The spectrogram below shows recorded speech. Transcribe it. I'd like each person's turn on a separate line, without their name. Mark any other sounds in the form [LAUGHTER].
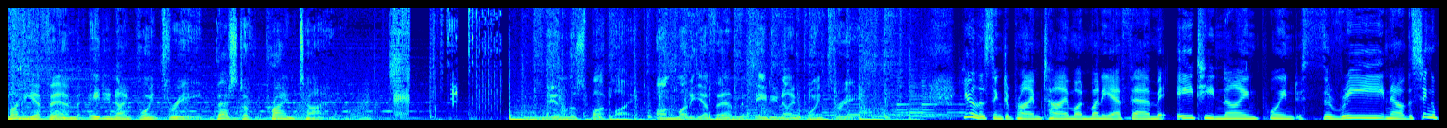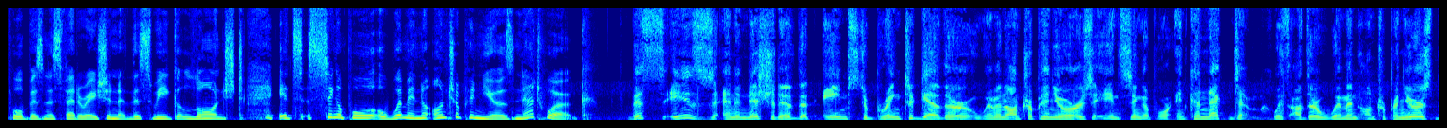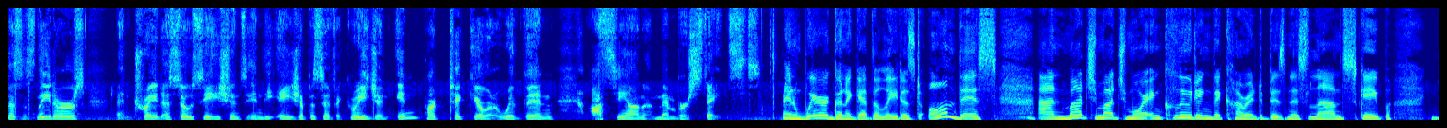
Money FM 89.3, best of prime time. In the spotlight on Money FM 89.3.
You're listening to Prime Time on Money FM 89.3. Now, the Singapore Business Federation this week launched its Singapore Women Entrepreneurs Network.
This is an initiative that aims to bring together women entrepreneurs in Singapore and connect them with other women entrepreneurs, business leaders, and trade associations in the Asia Pacific region, in particular within ASEAN member states.
And we're going to get the latest on this and much, much more, including the current business landscape,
